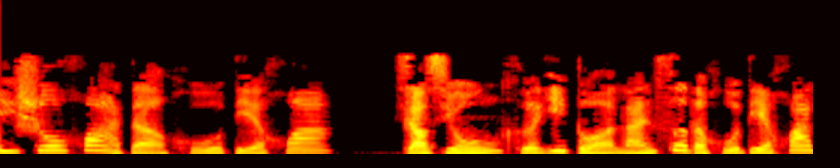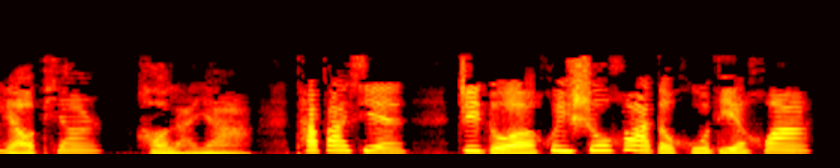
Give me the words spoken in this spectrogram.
会说话的蝴蝶花。小熊和一朵蓝色的蝴蝶花聊天。后来呀，他发现这朵会说话的蝴蝶花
